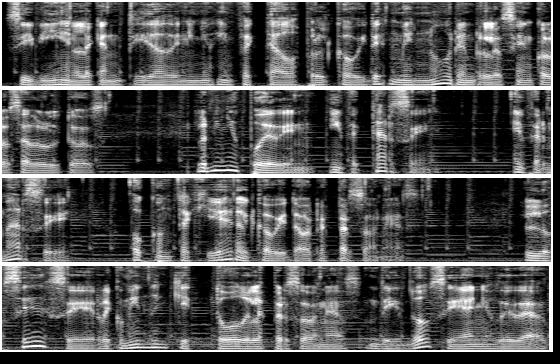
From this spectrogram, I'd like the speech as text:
si bien la cantidad de niños infectados por el COVID es menor en relación con los adultos, los niños pueden infectarse, enfermarse o contagiar el COVID a otras personas. Los CDC recomiendan que todas las personas de 12 años de edad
